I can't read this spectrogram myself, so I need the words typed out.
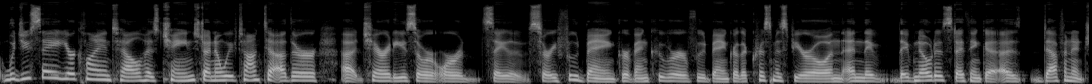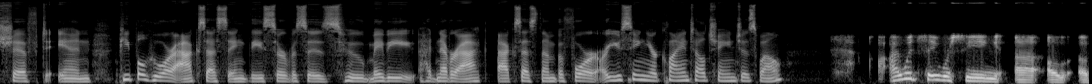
Would you say your clientele has changed? I know we've talked to other uh, charities, or, or say Surrey Food Bank, or Vancouver Food Bank, or the Christmas Bureau, and, and they've they've noticed, I think, a, a definite shift in people who are accessing these services who maybe had never ac- accessed them before. Are you seeing your clientele change as well? I would say we're seeing uh, a, a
